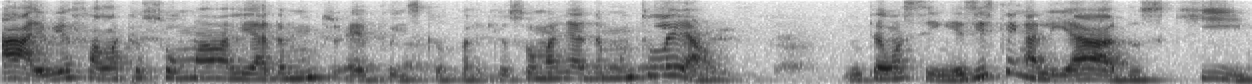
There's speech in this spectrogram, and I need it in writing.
Ah, eu ia falar que eu sou uma aliada muito. É, foi isso que eu falei, que eu sou uma aliada muito leal. Então, assim, existem aliados que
